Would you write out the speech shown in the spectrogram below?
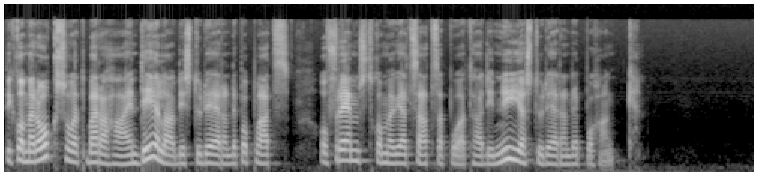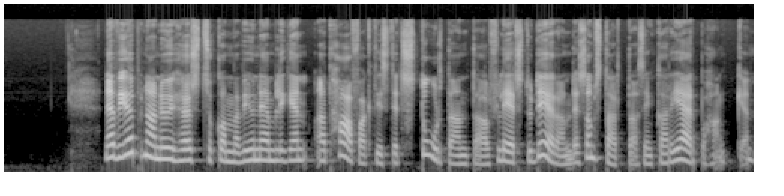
Vi kommer också att bara ha en del av de studerande på plats och främst kommer vi att satsa på att ha de nya studerande på Hanken. När vi öppnar nu i höst så kommer vi ju nämligen att ha faktiskt ett stort antal fler studerande som startar sin karriär på Hanken.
